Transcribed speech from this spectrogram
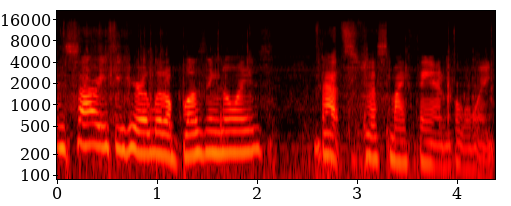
I'm sorry if you hear a little buzzing noise. That's just my fan blowing.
